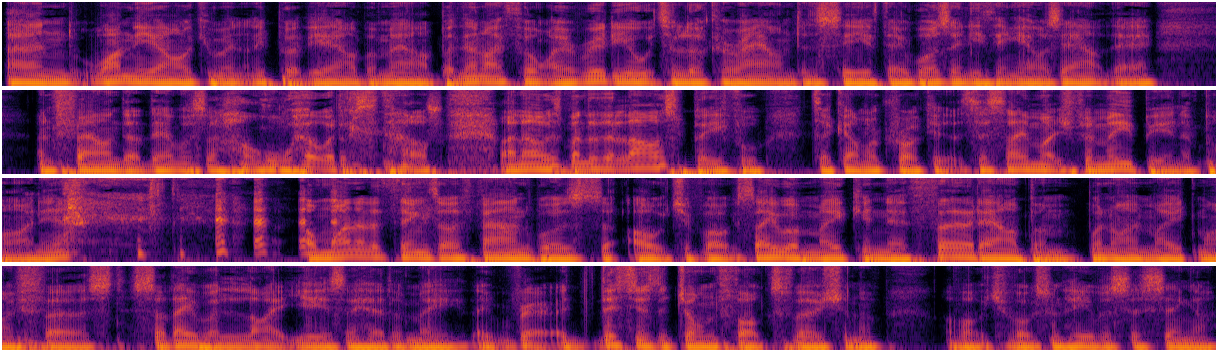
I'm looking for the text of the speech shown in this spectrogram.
and won the argument and they put the album out. But then I thought I really ought to look around and see if there was anything else out there and found that there was a whole world of stuff. And I was one of the last people to come across it. So so much for me being a pioneer. and one of the things I found was Ultravox. They were making their third album I made my first. So they were light years ahead of me. They, this is the John Foxx version of, of Ultravox when he was the singer.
